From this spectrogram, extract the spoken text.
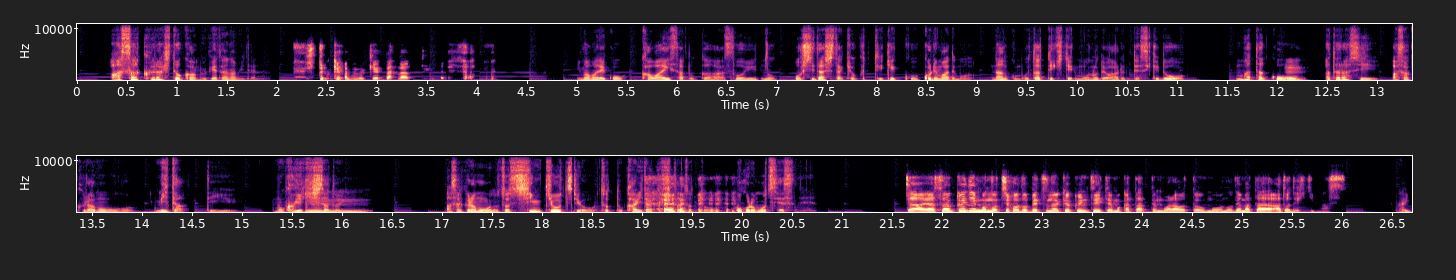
朝倉一皮むけたな、みたいな。人から向けたなっていう。今までこう可愛さとかそういうのを押し出した曲って結構これまでも何個も歌ってきてるものではあるんですけどまたこう、うん新しい朝倉桃を見たっていう目撃したという、うん朝倉桃のちょっと新境地をちょっと開拓したちょっと 心持ちですね。じゃあ、安尾くんにも後ほど別の曲についても語ってもらおうと思うので、また後で弾きます。はい。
